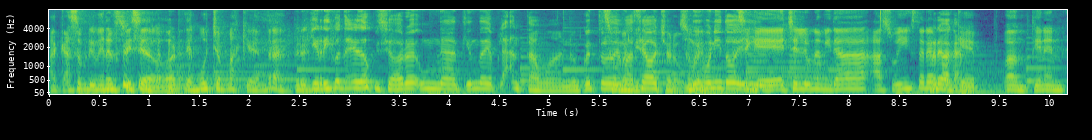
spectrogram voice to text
¿Acaso primer auspiciador de muchos más que vendrán? Pero qué rico tener de auspiciador una tienda de planta, weón. Lo encuentro Súper demasiado choro. Muy bonito Así y. que échenle una mirada a su Instagram Re porque bueno, tienen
